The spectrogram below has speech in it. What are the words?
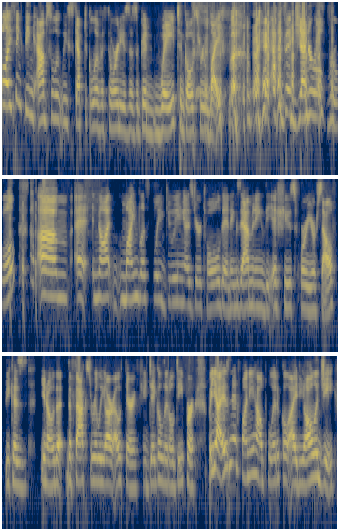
Well, I think being absolutely skeptical of authorities is a good way to go through life as a general rule. Um, eh, not mindlessly doing as you're told and examining the issues for yourself because, you know, the, the facts really are out there if you dig a little deeper. But yeah, isn't it funny how political ideology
